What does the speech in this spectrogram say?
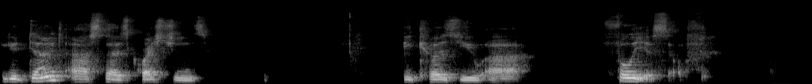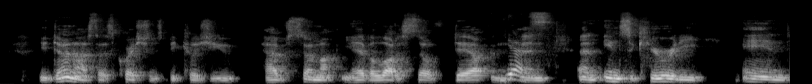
you don't ask those questions because you are fully yourself. You don't ask those questions because you have so much, you have a lot of self doubt and, yes. and, and insecurity, and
